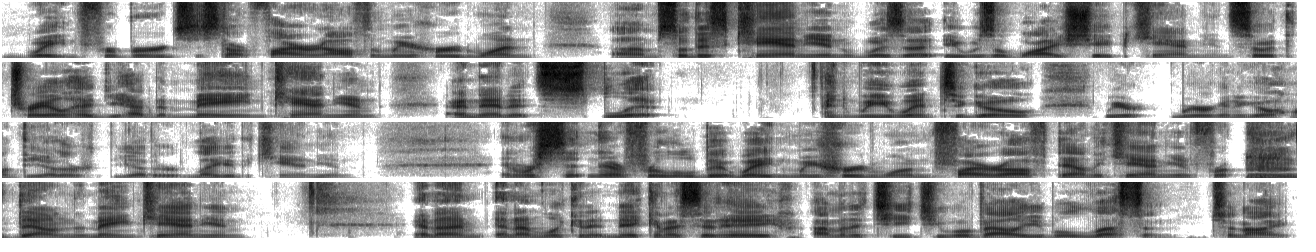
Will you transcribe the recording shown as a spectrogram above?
waiting for birds to start firing off, and we heard one. Um, so this canyon was a it was a Y shaped canyon. So at the trailhead you had the main canyon, and then it split. And we went to go. We were we were going to go hunt the other the other leg of the canyon, and we're sitting there for a little bit waiting. We heard one fire off down the canyon from down in the main canyon, and I'm and I'm looking at Nick and I said, "Hey, I'm going to teach you a valuable lesson tonight."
